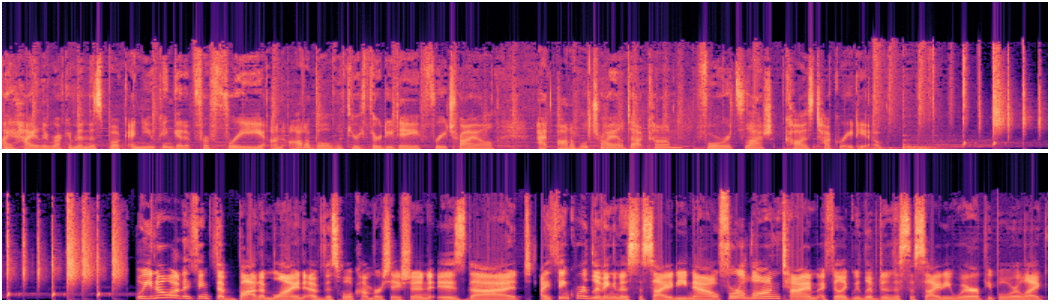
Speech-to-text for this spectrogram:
I highly recommend this book, and you can get it for free on Audible with your 30 day free trial at audibletrial.com forward slash cause talk radio. Well, you know what? I think the bottom line of this whole conversation is that I think we're living in a society now. For a long time, I feel like we lived in a society where people were like,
